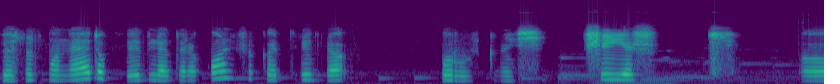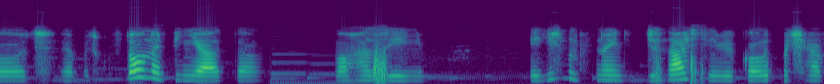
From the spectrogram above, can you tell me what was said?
500 монеток, 3 для дракончика і 3 для порушки. Ще є ж е, це безкоштовна пінята в магазині. Я дійсно про неї дізнався, коли почав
